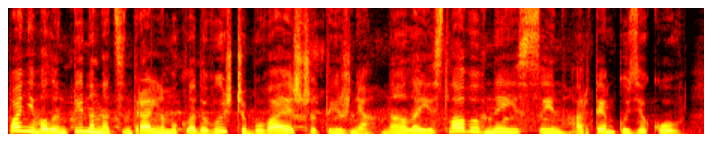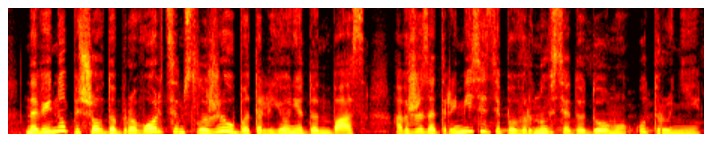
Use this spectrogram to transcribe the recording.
Пані Валентина на центральному кладовищі буває щотижня. На Алеї Слави в неї син Артем Кузяков. На війну пішов добровольцем, служив у батальйоні «Донбас», а вже за три місяці повернувся додому у труні.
